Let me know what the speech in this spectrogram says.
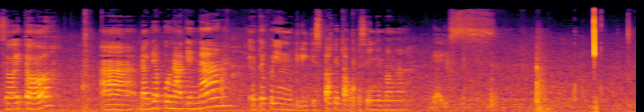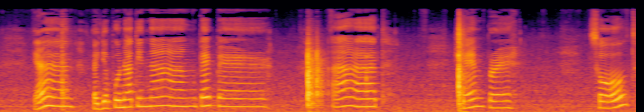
So, ito, ah, lagyan po natin ng, ito po yung ingredients. Pakita ko pa sa inyo mga guys. Yan, lagyan po natin ng pepper. At, syempre, salt.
